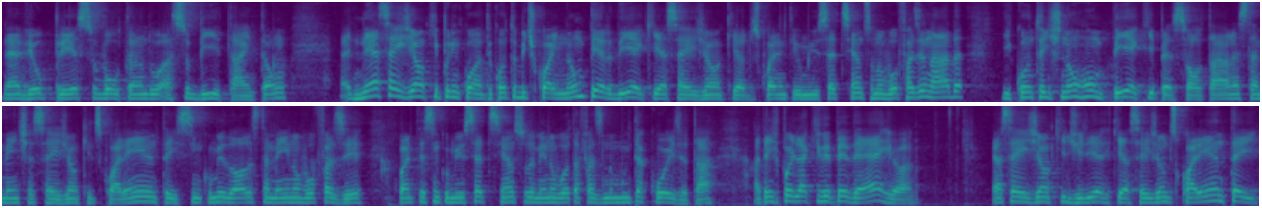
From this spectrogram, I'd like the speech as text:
né, ver o preço voltando a subir, tá? Então, Nessa região aqui, por enquanto, enquanto o Bitcoin não perder aqui essa região aqui ó, dos 41.700, eu não vou fazer nada. Enquanto a gente não romper aqui, pessoal, tá? Honestamente, essa região aqui dos 45 mil dólares também não vou fazer. 45.700 também não vou estar tá fazendo muita coisa, tá? Até a gente pode olhar aqui VPVR, ó. Essa região aqui, diria que essa região dos 40 e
